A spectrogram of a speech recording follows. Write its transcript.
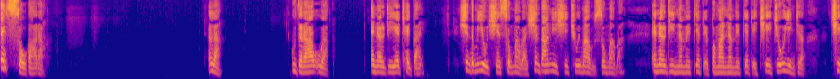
တက်ဆိုကားတာဟလာ ကုတရာဦးက NLD ရဲ့ထိပ်ပိုင်းရှင်သမီးကိုရှင်ဆုံးမပါရှင်သားနဲ့ရှင်ချွေးမကိုဆုံးမပါ NLD နာမည်ပြတ်တယ်ပမာနာမည်ပြတ်တယ်ခြေကျိုးရင်ကြခြေ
